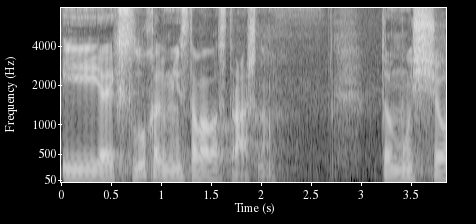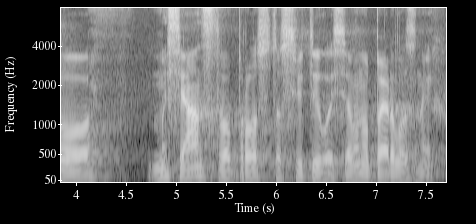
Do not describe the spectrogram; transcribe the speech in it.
І я їх слухав, і мені ставало страшно. Тому що месіанство просто світилося, воно перло з них.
